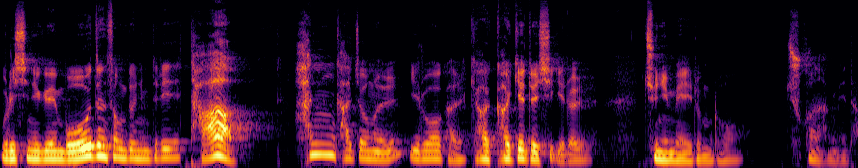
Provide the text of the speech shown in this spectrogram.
우리 신의 교회 모든 성도님들이 다 한 가정을 이루어 가게 되시기를 주님의 이름으로 축원합니다.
